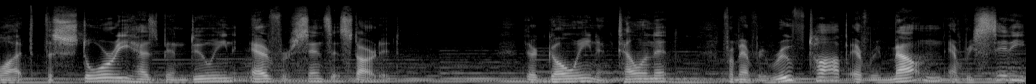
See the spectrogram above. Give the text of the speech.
what the story has been doing ever since it started. They're going and telling it from every rooftop, every mountain, every city,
